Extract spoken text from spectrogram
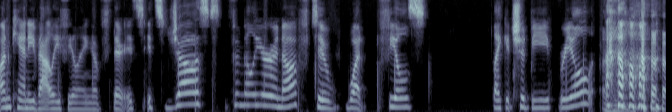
uncanny valley feeling of there it's it's just familiar enough to what feels like it should be real uh-huh.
